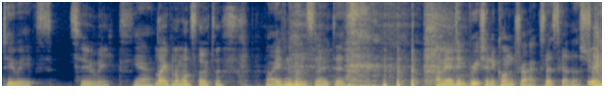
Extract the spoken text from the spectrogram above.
Two weeks. Two weeks. Yeah, Not even a month's notice. not even a month's notice. I mean, I didn't breach any contracts. Let's get that straight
